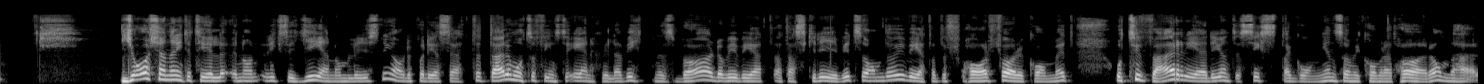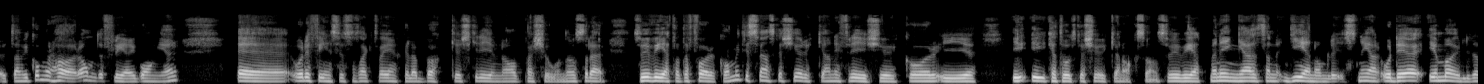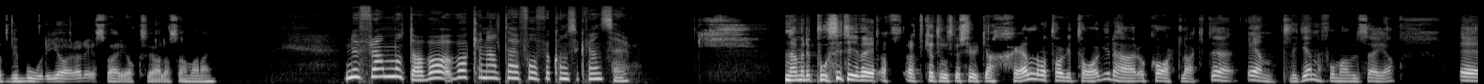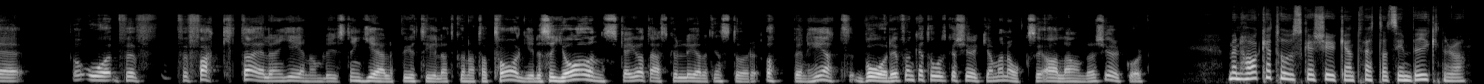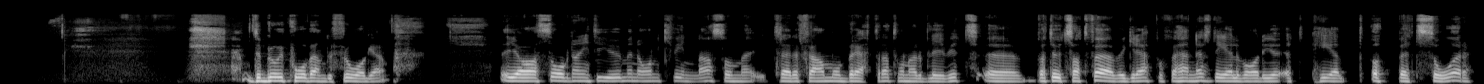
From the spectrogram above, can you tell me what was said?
Jag känner inte till någon riktig genomlysning av det på det sättet. Däremot så finns det enskilda vittnesbörd och vi vet att det har skrivits om det och vi vet att det har förekommit. Och tyvärr är det ju inte sista gången som vi kommer att höra om det här utan vi kommer att höra om det fler gånger. Eh, och det finns ju som sagt var enskilda böcker skrivna av personer och sådär. Så vi vet att det förekommit i Svenska kyrkan, i frikyrkor, i, i, i katolska kyrkan också. Så vi vet, men inga sån, genomlysningar. Och det är möjligt att vi borde göra det i Sverige också i alla sammanhang. Nu framåt då, vad, vad kan allt det här få för konsekvenser? Nej, men det positiva är att, att katolska kyrkan själv har tagit tag i det här och kartlagt det. Äntligen får man väl säga. Eh, och för, för fakta eller en genomlysning hjälper ju till att kunna ta tag i det. Så jag önskar ju att det här skulle leda till en större öppenhet, både från katolska kyrkan men också i alla andra kyrkor. Men har katolska kyrkan tvättat sin byk nu då? Det beror ju på vem du frågar. Jag såg någon intervju med någon kvinna som trädde fram och berättade att hon hade blivit eh, varit utsatt för övergrepp och för hennes del var det ju ett helt öppet sår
